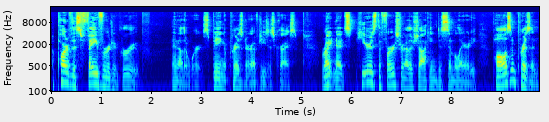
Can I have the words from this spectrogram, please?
a part of this favored group, in other words, being a prisoner of Jesus Christ. Wright notes here is the first rather shocking dissimilarity. Paul is in prison.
